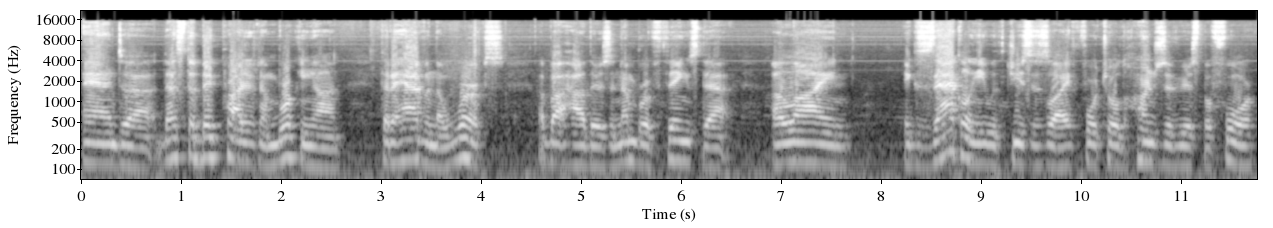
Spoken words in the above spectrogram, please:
And uh, that's the big project I'm working on that I have in the works about how there's a number of things that align exactly with Jesus' life foretold hundreds of years before,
